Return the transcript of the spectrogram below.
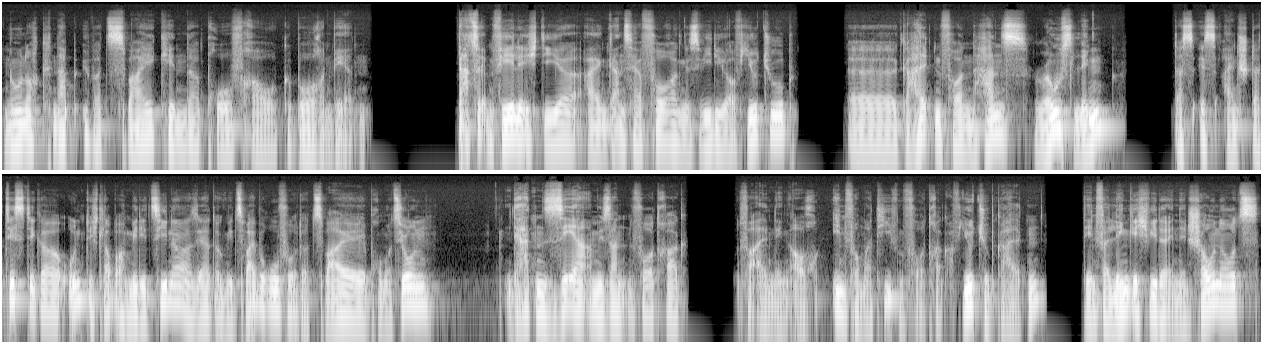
nur noch knapp über zwei Kinder pro Frau geboren werden. Dazu empfehle ich dir ein ganz hervorragendes Video auf YouTube, äh, gehalten von Hans Rosling. Das ist ein Statistiker und ich glaube auch Mediziner. Also er hat irgendwie zwei Berufe oder zwei Promotionen. Der hat einen sehr amüsanten Vortrag, vor allen Dingen auch informativen Vortrag auf YouTube gehalten. Den verlinke ich wieder in den Show Notes.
